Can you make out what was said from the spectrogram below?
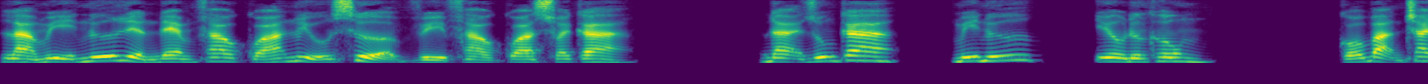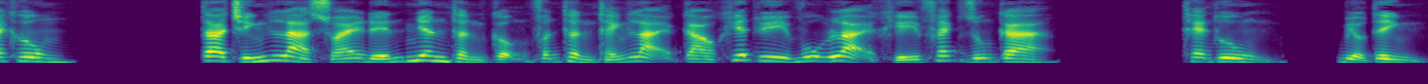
là mỹ nữ liền đem phao quá nữ sửa vì phao qua xoay ca. Đại dũng ca, mỹ nữ, yêu đương không? Có bạn trai không? Ta chính là xoáy đến nhân thần cộng phẫn thần thánh lại cao khiết uy vũ lại khí phách dũng ca. Thẹn thùng, biểu tình,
